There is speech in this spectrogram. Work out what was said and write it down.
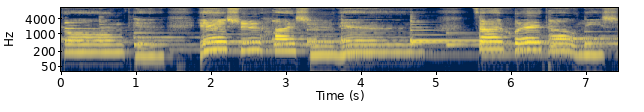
冬天，也许还是年，再回到你身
